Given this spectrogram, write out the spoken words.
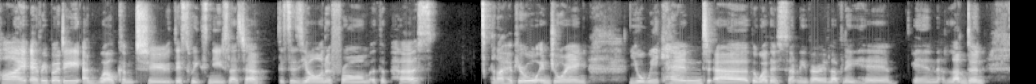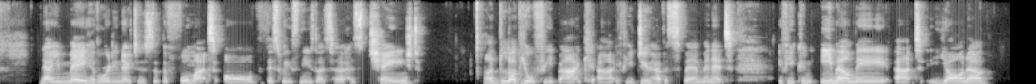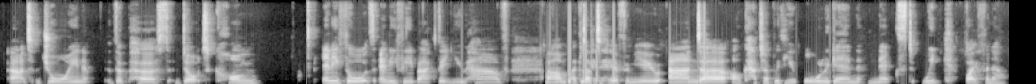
Hi, everybody, and welcome to this week's newsletter. This is Jana from The Purse, and I hope you're all enjoying your weekend. Uh, the weather is certainly very lovely here in London. Now, you may have already noticed that the format of this week's newsletter has changed. I'd love your feedback. Uh, if you do have a spare minute, if you can email me at jana at jointhepurse.com. Any thoughts, any feedback that you have, um, I'd love to hear from you. And uh, I'll catch up with you all again next week. Bye for now.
